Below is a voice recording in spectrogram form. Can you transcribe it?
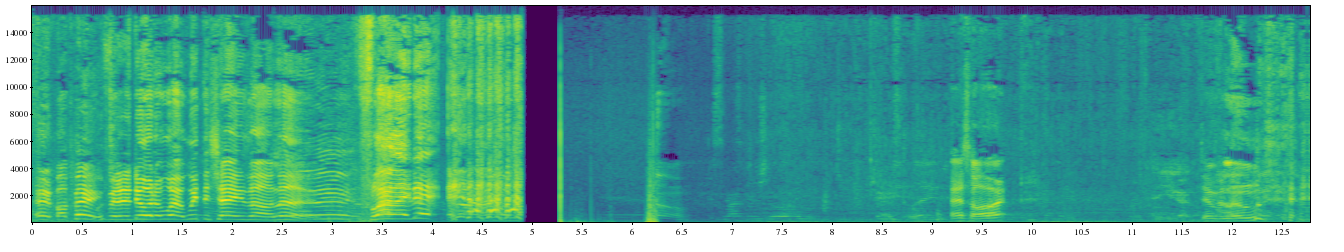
Hey, my face. We finna do it or what? With the chains on, look. Fly like that. That's hard. Them balloons.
